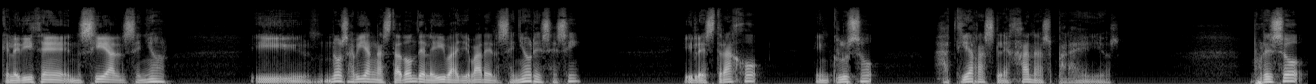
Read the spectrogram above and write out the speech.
que le dicen sí al Señor y no sabían hasta dónde le iba a llevar el Señor ese sí, y les trajo incluso a tierras lejanas para ellos. Por eso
